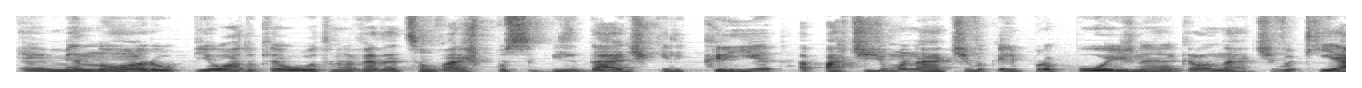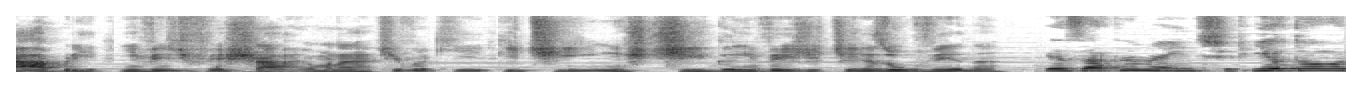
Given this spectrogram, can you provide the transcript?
é menor ou pior do que a outra, na verdade são várias possibilidades que ele cria a partir de uma narrativa que ele propôs, né? Aquela narrativa que abre em vez de fechar, é uma narrativa que, que te instiga em vez de te resolver, né? Exatamente. E eu tô,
